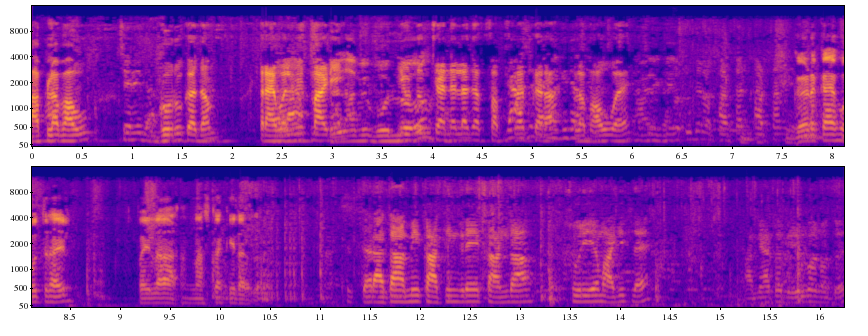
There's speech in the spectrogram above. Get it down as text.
आपला भाऊ द्या. गुरु कदम ट्रॅव्हल विथ माडी. युट्यूब चॅनलला सबस्क्राईब करा. आपला भाऊ आहे. गड काय होत राहील? पहिला नाश्ता केला. तर आता आम्ही काकिंकडे कांदा सुरी हे मागितलंय. आम्ही आता भेल बनवतोय.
